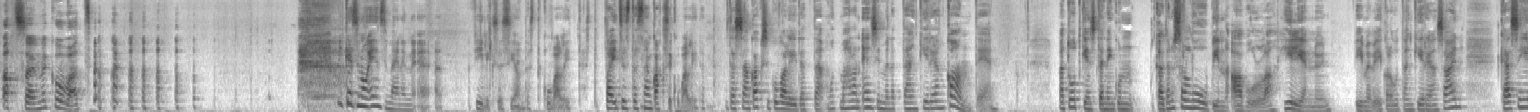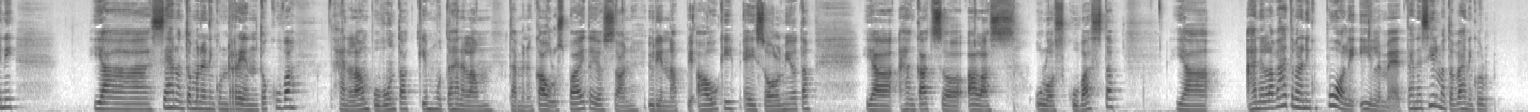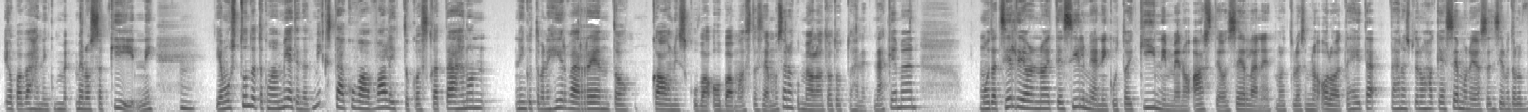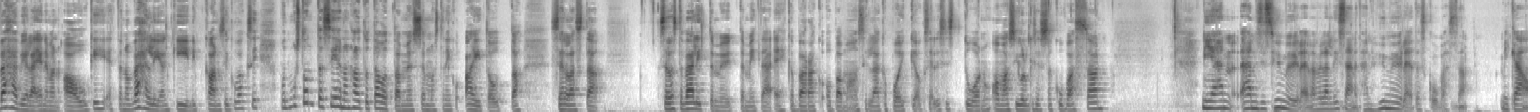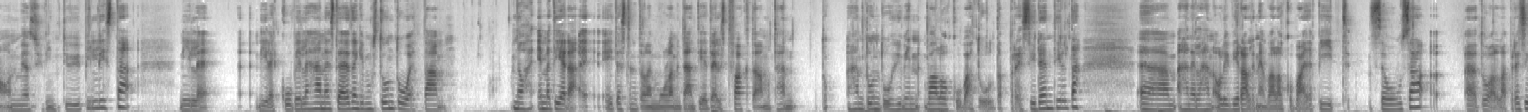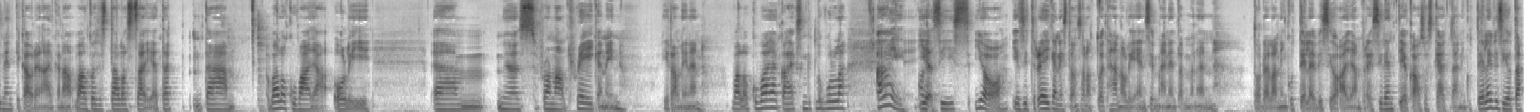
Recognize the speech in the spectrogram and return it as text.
Katsoimme kuvat. Mikä sinun ensimmäinen fiiliksesi on tästä kuvaliitteestä? Tai itse asiassa tässä on kaksi kuvaliitettä. Tässä on kaksi kuvaliitettä, mutta mä haluan ensin mennä tähän kirjan kanteen. Mä tutkin sitä niin kuin käytännössä luupin avulla, hiljennyin viime viikolla, kun tämän kirjan sain käsiini. Ja sehän on tommonen niin kuin rento kuva. Hänellä on puvun takki, mutta hänellä on tämmöinen kauluspaita, jossa on ylinnappi auki, ei solmiota. Ja hän katsoo alas ulos kuvasta. Ja hänellä on vähän tämmöinen niin puoli-ilme, että hänen silmät on vähän niin kuin, jopa vähän niin kuin me- menossa kiinni. Mm. Ja musta tuntuu, että kun mä mietin, että miksi tämä kuva on valittu, koska tämähän on niin kuin tämmöinen hirveän rento, kaunis kuva Obamasta, semmoisena kuin me ollaan totuttu hänet näkemään. Mutta silti on noiden silmien niin kuin toi kiinnimenoaste on sellainen, että mulle tulee sellainen olo, että hei, tä- tähän olisi pitänyt hakea semmoinen, jossa sen silmät on ollut vähän vielä enemmän auki, että ne on vähän liian kiinni kansikuvaksi. Mutta musta tuntuu, että siihen on haluttu tavoittaa myös semmoista niin kuin aitoutta, sellaista, sellaista välittömyyttä, mitä ehkä Barack Obama on sillä aika poikkeuksellisesti tuonut omassa julkisessa kuvassaan. Niin hän, hän siis hymyilee, mä vielä lisään, että hän hymyilee tässä kuvassa, mikä on myös hyvin tyypillistä niille, niille kuville hänestä. Ja jotenkin musta tuntuu, että no en mä tiedä, ei tästä nyt ole mulla mitään tieteellistä faktaa, mutta hän, hän tuntuu hyvin valokuvatulta presidentiltä. Ähm, hänellähän oli virallinen valokuvaaja Pete Sousa tuolla presidenttikauden aikana Valkoisessa talossa, ja tämä valokuvaaja oli äm, myös Ronald Reaganin virallinen valokuvaaja 80-luvulla. Ai, oli. ja siis, joo, ja sitten Reaganista on sanottu, että hän oli ensimmäinen tämmöinen todella niin kuin televisioajan presidentti, joka osasi käyttää niin kuin televisiota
